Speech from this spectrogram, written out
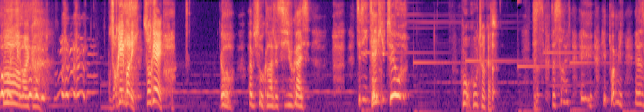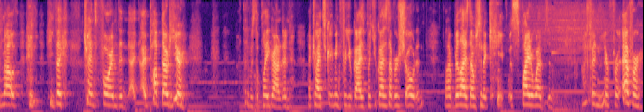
Oh my oh god. It's okay, buddy. It's okay. Oh, I'm so glad to see you guys. Did he take you too? Who who took us? The, the side, he, he put me in his mouth and he like transformed and I, I popped out here. I thought it was the playground and I tried screaming for you guys, but you guys never showed. And then I realized I was in a cave with spider webs and I've been here forever.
